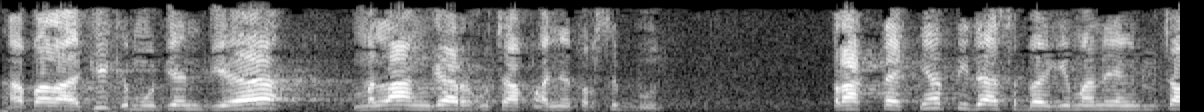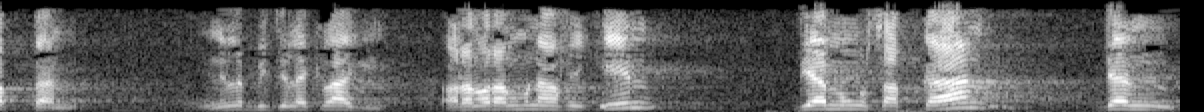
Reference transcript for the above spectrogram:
Apalagi kemudian dia melanggar ucapannya tersebut. Prakteknya tidak sebagaimana yang diucapkan. Ini lebih jelek lagi. Orang-orang munafikin dia mengucapkan dan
